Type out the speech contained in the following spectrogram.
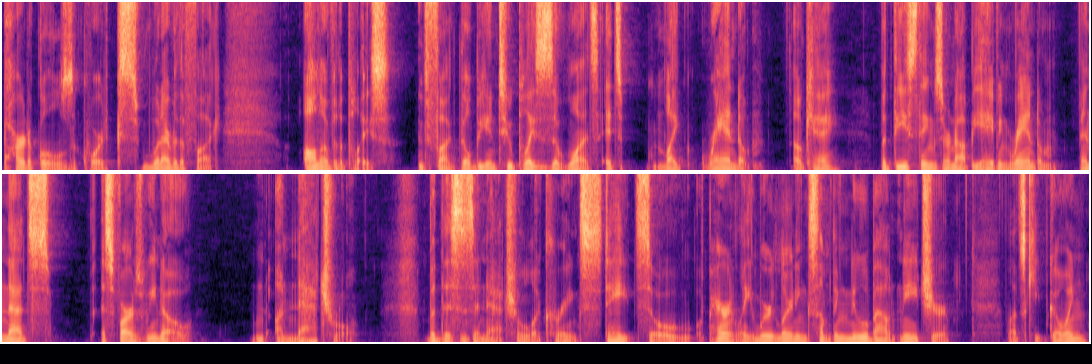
particles, quarks, whatever the fuck, all over the place. Fuck, they'll be in two places at once. It's like random, okay? But these things are not behaving random. And that's as far as we know, unnatural. But this is a natural occurring state. So apparently, we're learning something new about nature. Let's keep going.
